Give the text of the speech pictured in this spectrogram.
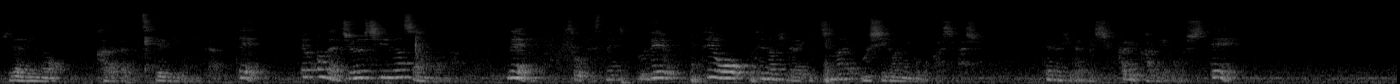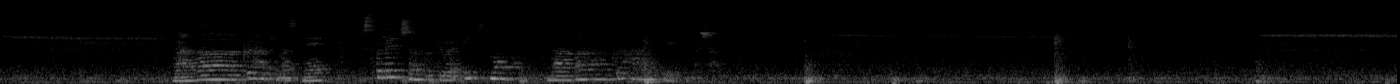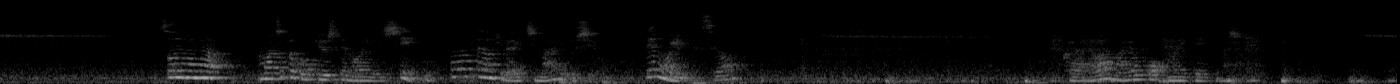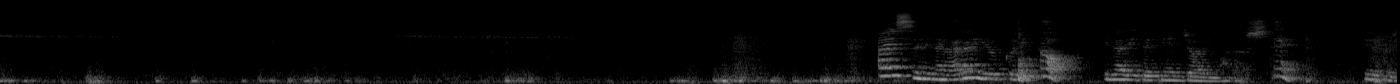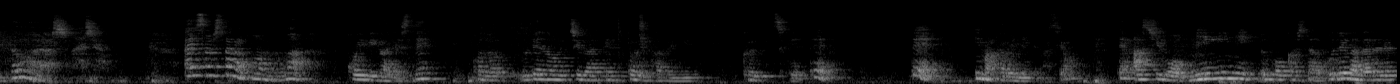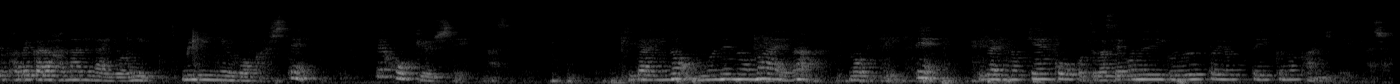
左の体つけるように立ってで今度は重心はそのまま。でそうですね。腕手を手のひら1枚後ろに動かしましょう。手のひらでしっかり壁を押して長く吐きますね。ストレッチの時はいつも長く吐いていきましょう。そのままもうちょっと呼吸してもいいしもう手のひら1枚後ろでもいいんですよ。体は真横向いていきましょう。はい吸いながらゆっくりと左手天井に戻して指がですねこの腕の内側ぺっとり壁にくっつけてで今壁見てますよ。で足を右に動かしたら腕がなるべく壁から離れないように右に動かしてで呼吸していきます。左の胸の前が伸びていて左の肩甲骨が背骨にぐーっと寄っていくのを感じていきましょ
